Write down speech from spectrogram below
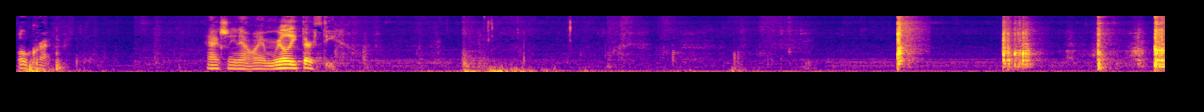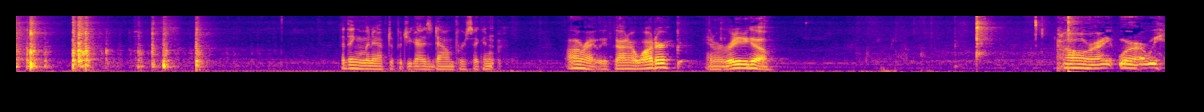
Oh crap. Actually, now I am really thirsty. I think I'm gonna have to you guys down for a second. Alright, we've got our water, and we're ready to go. Alright, where are we?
